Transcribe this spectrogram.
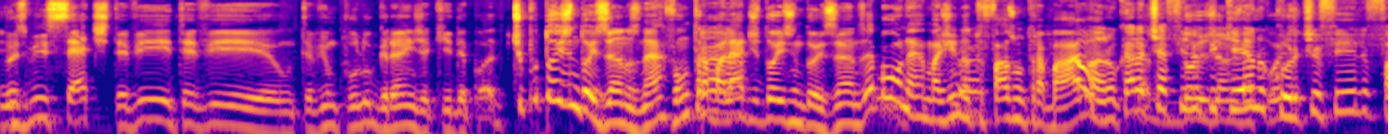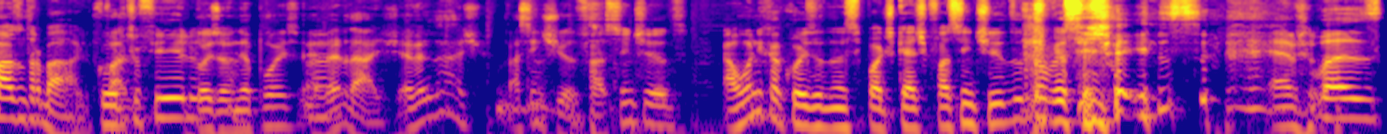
2007 teve, teve, um, teve um pulo grande aqui depois. Tipo, dois em dois anos, né? Vamos trabalhar É. de dois em dois anos. É bom, né? Imagina, tu faz um trabalho. Não, mano, o cara tinha filho pequeno, curte o filho, faz um trabalho. Curte faz o filho. Dois anos depois. É verdade, é verdade. Faz sentido. Faz sentido. A única coisa nesse podcast que faz sentido talvez seja isso. É verdade. Mas,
